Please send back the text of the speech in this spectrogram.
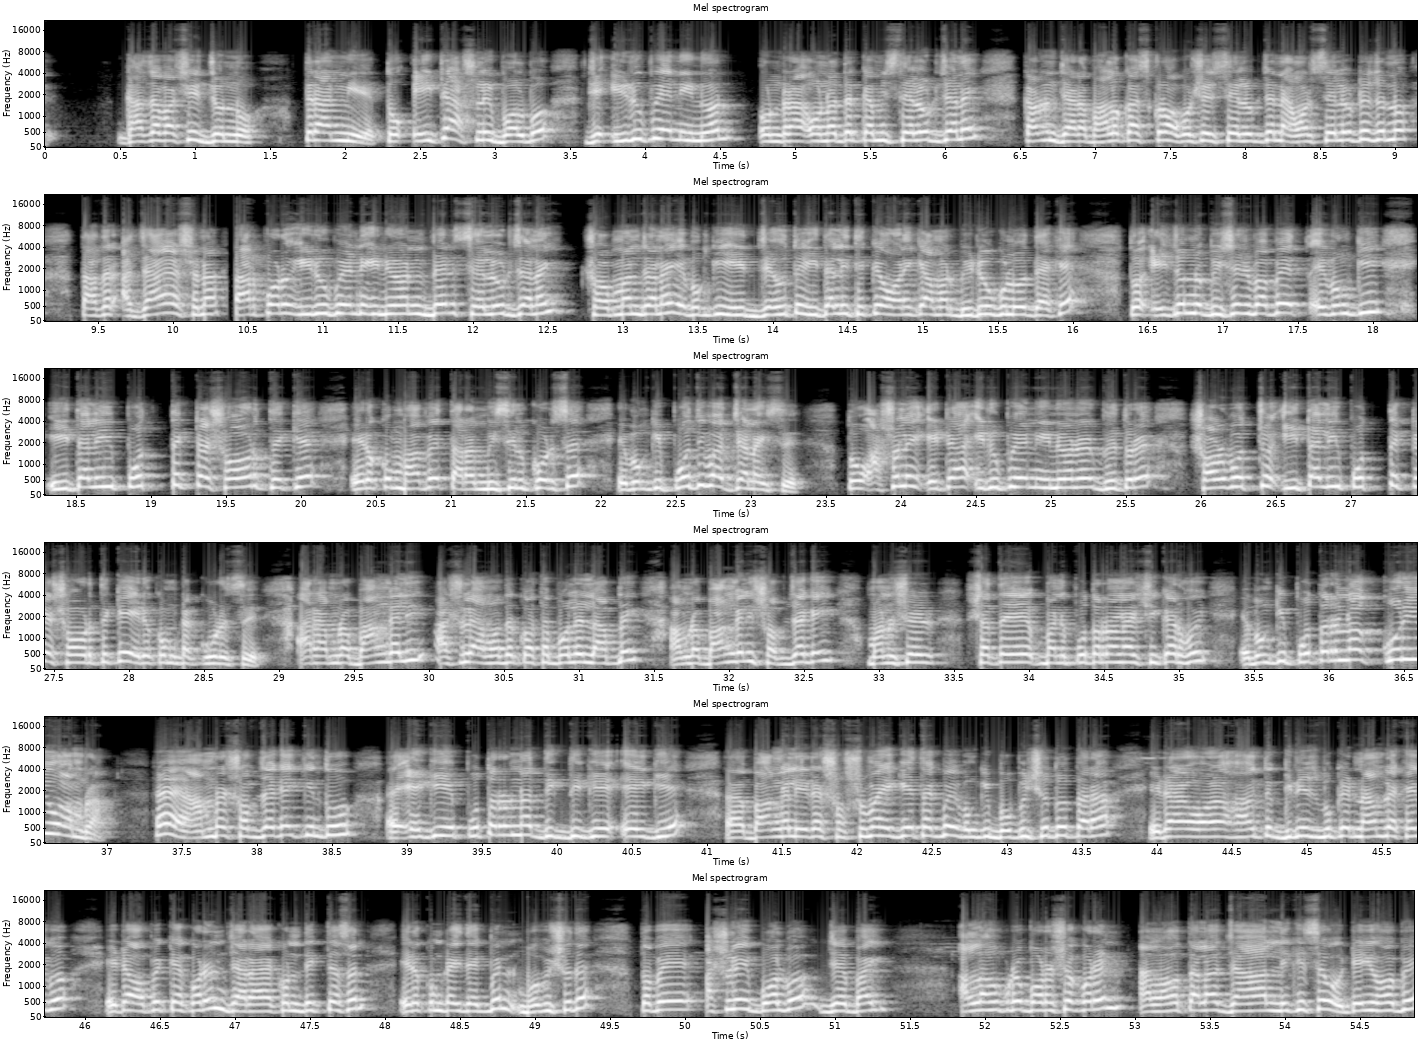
গাজাবাসীর জন্য। ত্রাণ নিয়ে। তো এইটা আসলেই বলব যে ইউরোপিয়ান ইউনিয়ন ওনারা, ওনাদেরকে আমি সেলুট জানাই। কারণ যারা ভালো কাজ করে অবশ্যই সেলুট জানাই আমার সেলুটের জন্য তাদের যায় আসে না। তারপরও ইউরোপিয়ান ইউনিয়নদের সেলুট জানাই, সম্মান জানাই এবং কি যেহেতু ইতালি থেকে অনেকে আমার ভিডিওগুলো দেখে, তো এই জন্য বিশেষভাবে এবং কি ইতালি প্রত্যেকটা শহর থেকে এরকমভাবে তারা মিছিল করছে এবং কি প্রতিবাদ জানাইছে। তো আসলে এটা ইউরোপিয়ান ইউনিয়নের ভিতরে সর্বোচ্চ ইতালি প্রত্যেকটা শহর থেকে এরকমটা করেছে। আর আমরা বাঙালি, আসলে আমাদের কথা বলে লাভ নেই। আমরা বাঙালি সব জায়গায় মানুষের সাথে মানে প্রতারণার শিকার হই এবং কি প্রতারণা করিও আমরা। হ্যাঁ আমরা সব জায়গায় কিন্তু এগিয়ে প্রতারণার দিক দিকে এগিয়ে বাঙালি এটা সবসময় এগিয়ে থাকবে এবং কি ভবিষ্যতেও তারা এটা হয়তো গিনেস বুকের নাম লেখাইব, এটা অপেক্ষা করেন, যারা এখন দেখতেছেন, এরকমটাই দেখবেন ভবিষ্যতে। তবে আসলেই বলব যে ভাই আল্লাহ উপরে ভরসা করেন, আল্লাহ তালা যা লিখেছে ওইটাই হবে।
